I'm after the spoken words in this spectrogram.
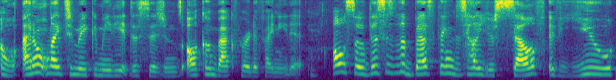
Oh, I don't like to make immediate decisions. I'll come back for it if I need it. Also, this is the best thing to tell yourself if you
